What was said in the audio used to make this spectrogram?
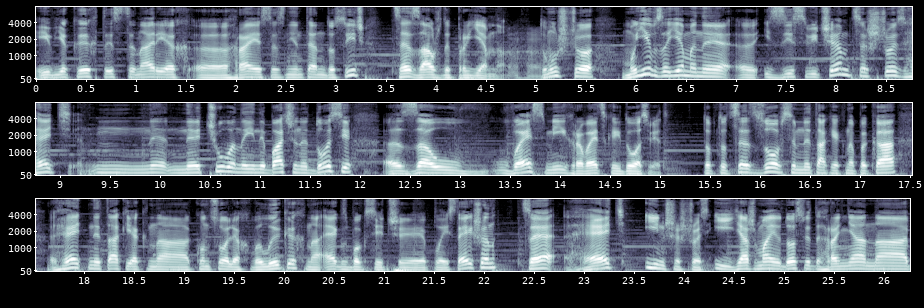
і в яких ти сценаріях е, граєшся з Nintendo Switch, це завжди приємно. Тому що мої взаємини е, зі свічем це щось геть не, не чуване і не бачене досі е, за увесь мій гравецький досвід. Тобто це зовсім не так, як на ПК, геть не так, як на консолях великих, на Xbox чи PlayStation. Це геть інше щось. І я ж маю досвід грання на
